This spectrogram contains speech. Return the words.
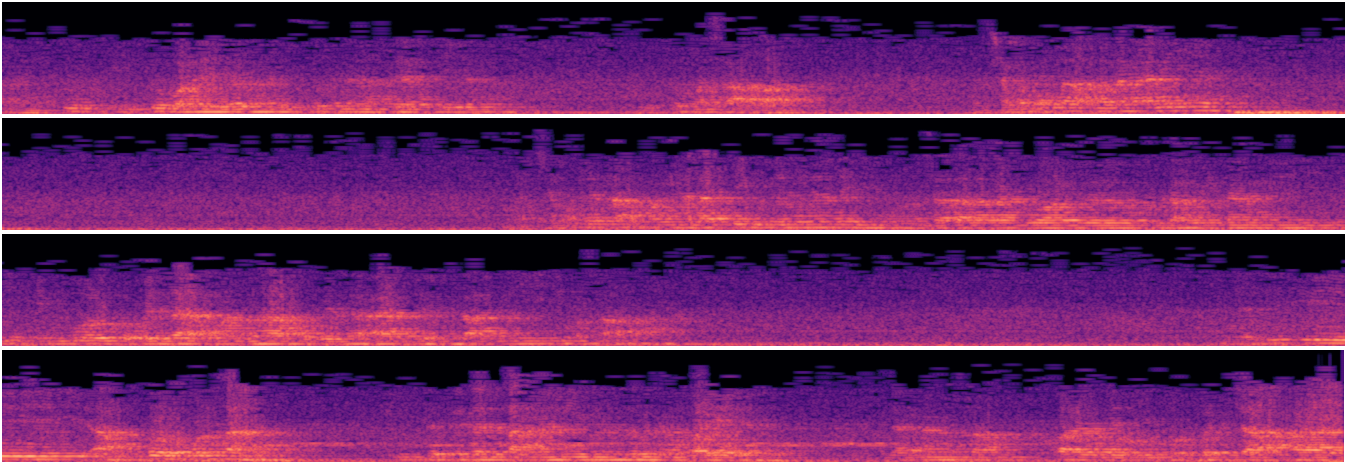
nah, itu itu bahaya itu kena hati-hati lah. Itu masalah. Macam mana nak menangani macam mana nak menghadapi benda-benda ni? Masalah keluarga perkahwinan ni ini timbul perbezaan mazhab perbezaan jenis ni masalah. Jadi apa pun lah Kita kena tangani benda dengan baik. Jangan sampai jadi perpecahan,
